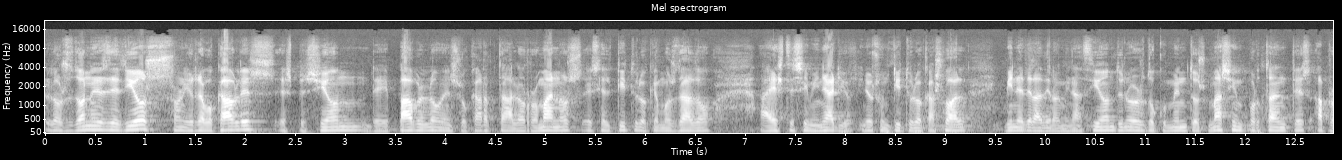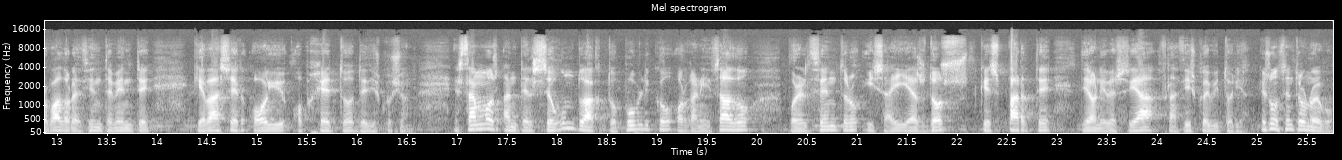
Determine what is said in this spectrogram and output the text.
Los dones de Dios son irrevocables, expresión de Pablo en su carta a los romanos, es el título que hemos dado a este seminario y no es un título casual, viene de la denominación de uno de los documentos más importantes aprobado recientemente que va a ser hoy objeto de discusión. Estamos ante el segundo acto público organizado por el Centro Isaías II, que es parte de la Universidad Francisco de Vitoria. Es un centro nuevo,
